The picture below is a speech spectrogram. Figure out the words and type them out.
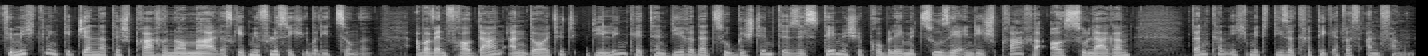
für mich klingt gegenderte Sprache normal, das geht mir flüssig über die Zunge. Aber wenn Frau Dahn andeutet, die Linke tendiere dazu, bestimmte systemische Probleme zu sehr in die Sprache auszulagern, dann kann ich mit dieser Kritik etwas anfangen.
